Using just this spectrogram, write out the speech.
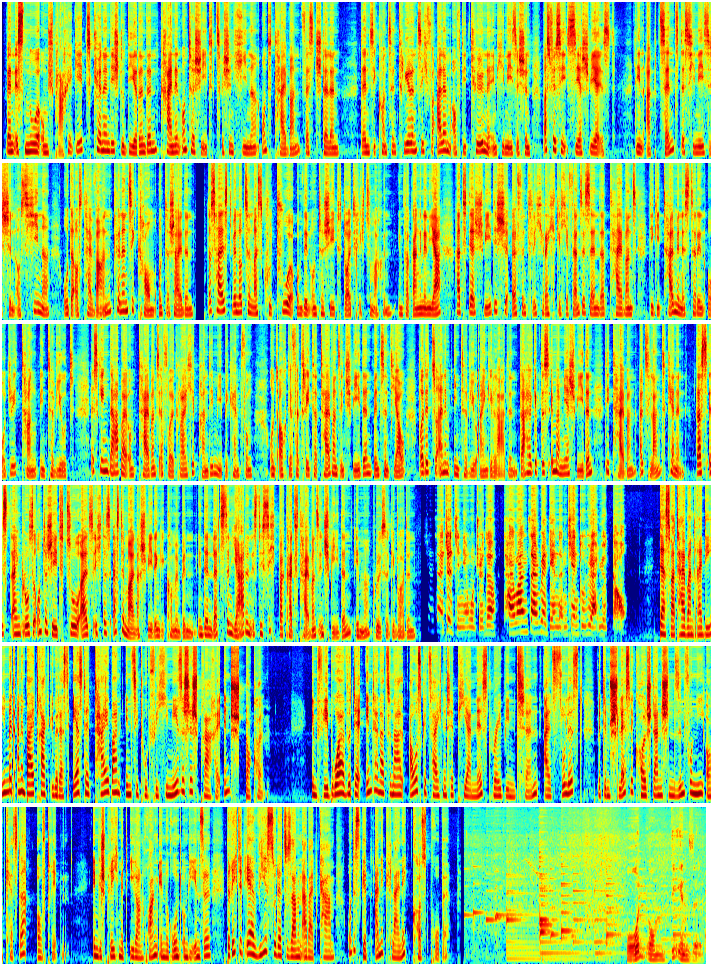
Wenn es nur um Sprache geht, können die Studierenden keinen Unterschied zwischen China und Taiwan feststellen, denn sie konzentrieren sich vor allem auf die Töne im Chinesischen, was für sie sehr schwer ist. Den Akzent des Chinesischen aus China oder aus Taiwan können sie kaum unterscheiden. Das heißt, wir nutzen meist Kultur, um den Unterschied deutlich zu machen. Im vergangenen Jahr hat der schwedische öffentlich-rechtliche Fernsehsender Taiwans Digitalministerin Audrey Tang interviewt. Es ging dabei um Taiwans erfolgreiche Pandemiebekämpfung und auch der Vertreter Taiwans in Schweden, Vincent Yao, wurde zu einem Interview eingeladen. Daher gibt es immer mehr Schweden, die Taiwan als Land kennen. Das ist ein großer Unterschied zu, als ich das erste Mal nach Schweden gekommen bin. In den letzten Jahren ist die Sichtbarkeit Taiwans in Schweden immer größer geworden. Das war Taiwan 3D mit einem Beitrag über das erste Taiwan-Institut für chinesische Sprache in Stockholm. Im Februar wird der international ausgezeichnete Pianist Rabin Chen als Solist mit dem Schleswig-Holsteinischen Sinfonieorchester auftreten. Im Gespräch mit Elon Huang in Rund um die Insel berichtet er, wie es zu der Zusammenarbeit kam und es gibt eine kleine Kostprobe. Rund um die Insel.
